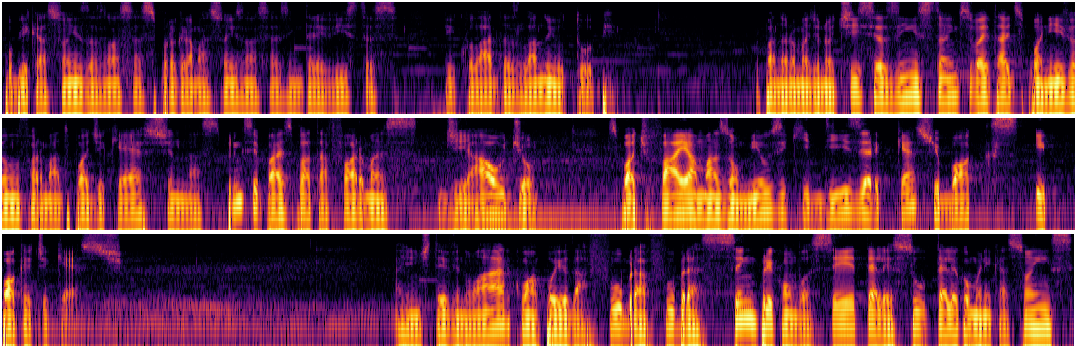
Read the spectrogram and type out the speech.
publicações, das nossas programações, nossas entrevistas veiculadas lá no YouTube. O Panorama de Notícias em instantes vai estar disponível no formato podcast nas principais plataformas de áudio: Spotify, Amazon Music, Deezer, Castbox e Pocket Cast. A gente teve no ar com o apoio da Fubra, a Fubra sempre com você, Telesul Telecomunicações,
